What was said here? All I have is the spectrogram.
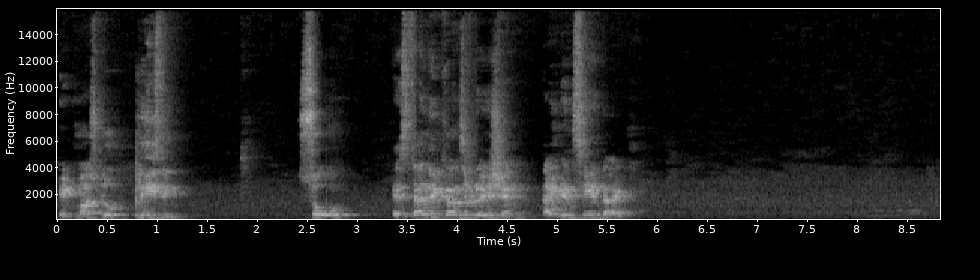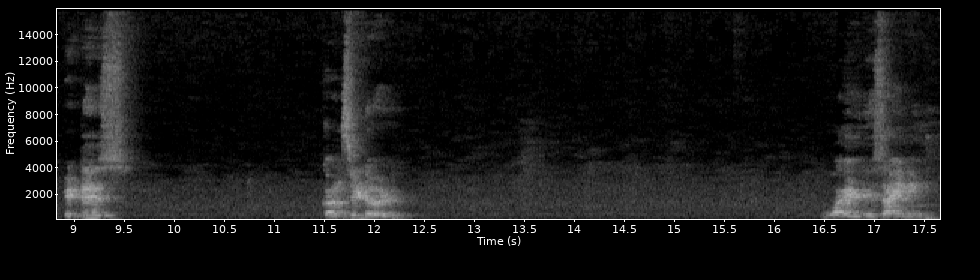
It must look pleasing. So, aesthetic consideration, I can see that it is considered while designing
